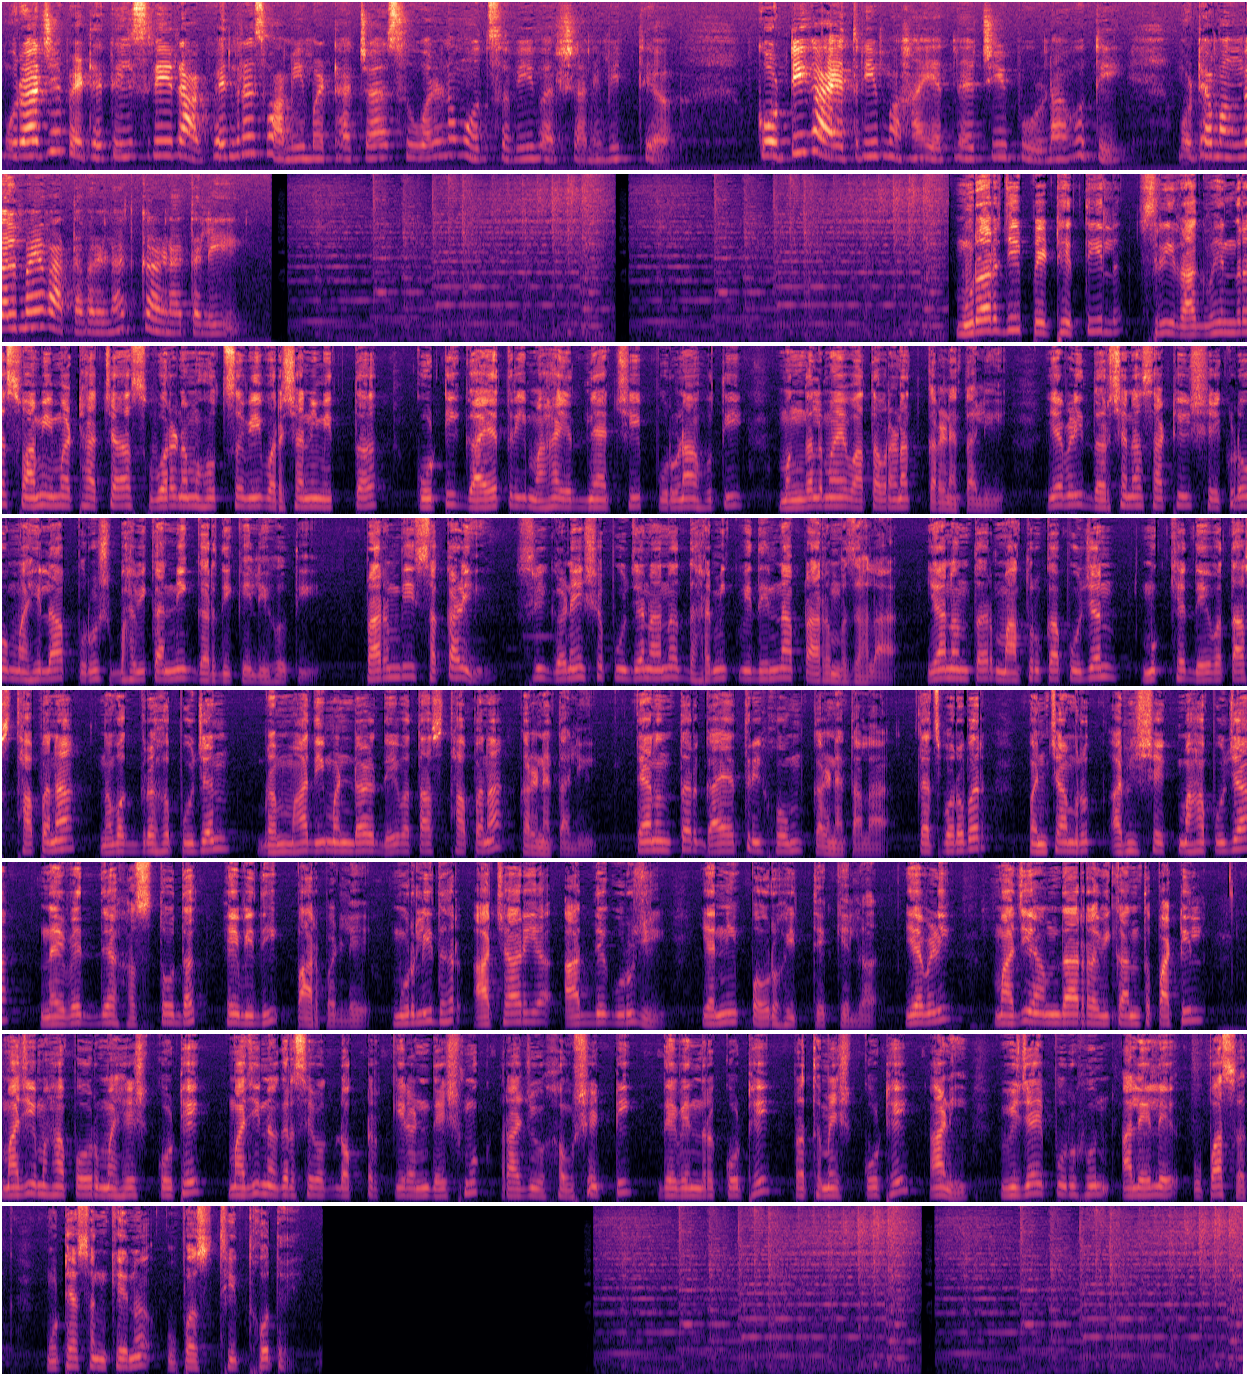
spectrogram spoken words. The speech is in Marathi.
मुरारजी पेठेतील श्री राघवेंद्र स्वामी मठाच्या सुवर्ण महोत्सवी वर्षानिमित्त कोटी गायत्री महायज्ञाची पूर्णाहुती मोठ्या मंगलमय वातावरणात करण्यात आली. मुरारजी पेठेतील श्री राघवेंद्र स्वामी मठाच्या सुवर्ण महोत्सवी वर्षानिमित्त कोटी गायत्री महायज्ञाची पूर्णाहुती मंगलमय वातावरणात करण्यात आली. यावेळी दर्शनासाठी शेकडो महिला पुरुष भाविकांनी गर्दी केली होती. प्रारंभी सकाळी श्री गणेश पूजनानं धार्मिक विधींना प्रारंभ झाला. यानंतर मातृका पूजन मुख्य देवता स्थापना नवग्रह पूजन ब्रह्मादी मंडळ देवता स्थापना करण्यात आली. त्यानंतर गायत्री होम करण्यात आला. त्याचबरोबर पंचामृत अभिषेक महापूजा नैवेद्य हस्तोदक हे विधी पार पडले. मुरलीधर आचार्य आद्य गुरुजी यांनी पौरोहित्य केलं. यावेळी माजी आमदार रविकांत पाटील माजी महापौर महेश कोठे माजी नगरसेवक डॉक्टर किरण देशमुख राजू हवशेट्टी देवेंद्र कोठे प्रथमेश कोठे आणि विजयपूरहून आलेले उपासक मोठ्या संख्येनं उपस्थित होते.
